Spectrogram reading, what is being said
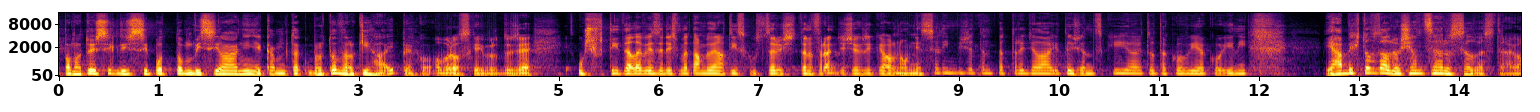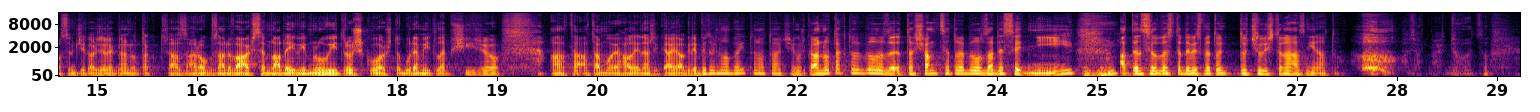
Pamatuješ si, když si po tom vysílání někam, tak byl to velký hype? Jako? Obrovský, protože už v té televizi, když jsme tam byli na té schůzce, když ten František říkal, no mně se líbí, že ten Petr dělá i ty ženský a je to takový jako jiný. Já bych to vzal do šance a do Silvestra. Já jsem čekal, že řekne, no tak třeba za rok, za dva, až se mladý vymluví trošku, až to bude mít lepší, že jo. A ta, a ta moje Halina říká, jo, a kdyby to mělo být to natáčení? Říká, no tak to by bylo, ta šance to by bylo za 10 dní mm-hmm. a ten Silvestr, kdyby jsme to točili 14 dní na to.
